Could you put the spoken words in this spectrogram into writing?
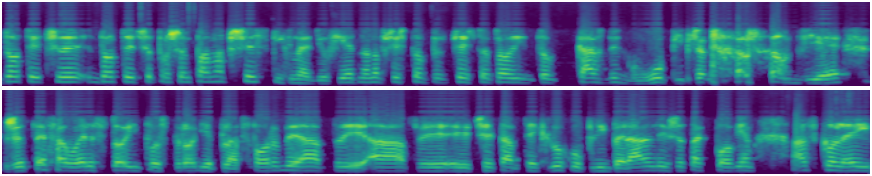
dotyczy, dotyczy, proszę pana, wszystkich mediów. Jedno, no przecież to, przecież to, to, to każdy głupi, przepraszam, wie, że TVN stoi po stronie Platformy, a, a czy tam tych ruchów liberalnych, że tak powiem, a z kolei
